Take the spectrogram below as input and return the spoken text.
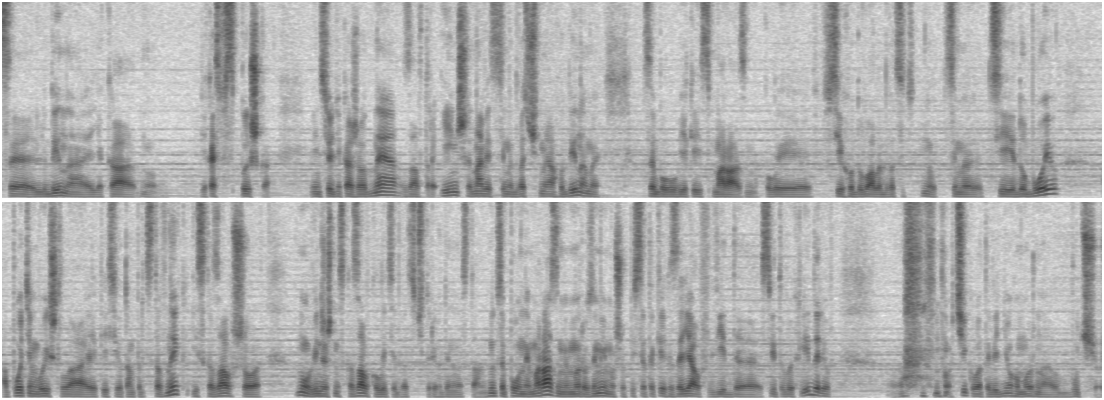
це людина, яка ну, якась вспишка. Він сьогодні каже одне, завтра інше. Навіть з цими 24 годинами це був якийсь маразм, коли всі годували 20, ну, цими, цією добою, а потім вийшла якийсь його там представник і сказав, що ну він же ж не сказав, коли ці 24 години настануть. Ну це повний маразм, і ми розуміємо, що після таких заяв від е, світових лідерів е, ну, очікувати від нього можна будь-що.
